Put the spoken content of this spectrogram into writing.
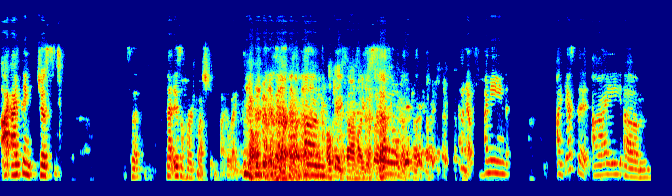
I, I think just that that is a hard question, by the way. um, okay, Tom, I guess I, so, I don't know. I mean, I guess that I um,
